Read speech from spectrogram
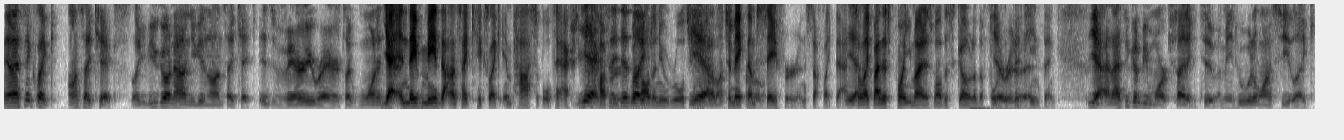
And I think like onside kicks, like if you go down and you get an onside kick, it's very rare. It's like one in Yeah, 10. and they've made the onside kicks like impossible to actually Yeah, recover they did, with all like- the new rule changes yeah, to make them rules. safer and stuff like that. Yeah. So like by this point, you might as well just go to the fourth Get to rid of it. fifteen thing. Yeah, and I think it would be more exciting too. I mean, who wouldn't want to see like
